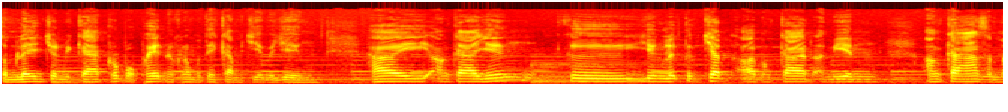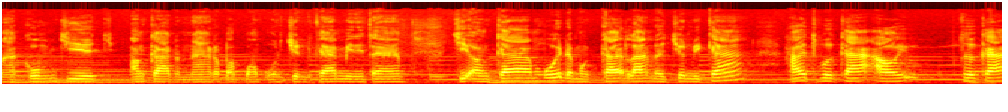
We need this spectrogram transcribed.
សម្លេងជនពិការគ្រប់ប្រភេទនៅក្នុងប្រទេសកម្ពុជារបស់យើងហើយអង្គការយើងគឺយើងលើកទឹកចិត្តឲ្យបង្កើតឲ្យមានអង្គការសមាគមជាអង្គការតំណាងរបស់បងប្អូនជនពិការមានន័យថាជាអង្គការមួយដែលបង្កើតឡើងដោយជនពិការហើយធ្វើការឲ្យធ្វើការ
